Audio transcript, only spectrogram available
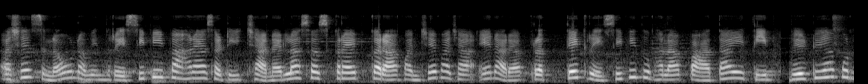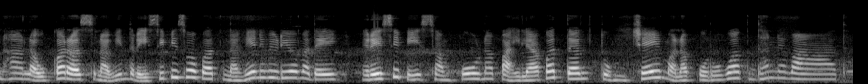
असेच नवनवीन रेसिपी पाहण्यासाठी चॅनलला सबस्क्राईब करा. म्हणजे माझ्या येणाऱ्या प्रत्येक रेसिपी तुम्हाला पाहता येतील. भेटूया पुन्हा लवकरच नवीन रेसिपीसोबत नवीन व्हिडिओमध्ये रेसिपी संपूर्ण पाहिल्याबद्दल तुमचे मनपूर्वक धन्यवाद.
